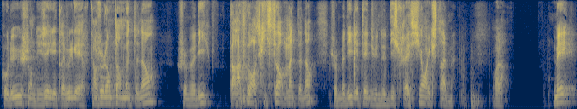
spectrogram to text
Coluche, on disait il est très vulgaire. Quand je l'entends maintenant, je me dis par rapport à ce qui sort maintenant, je me dis qu'il était d'une discrétion extrême. Voilà. Mais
